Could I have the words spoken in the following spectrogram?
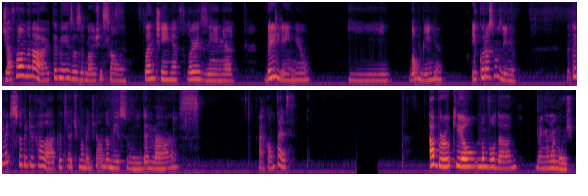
Já falando na Artemis, os emojis são plantinha, florzinha, brilhinho e bombinha e coraçãozinho. Não tem muito sobre o que falar, porque ultimamente ela andou meio sumida, mas acontece. A Brooke eu não vou dar nenhum emoji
